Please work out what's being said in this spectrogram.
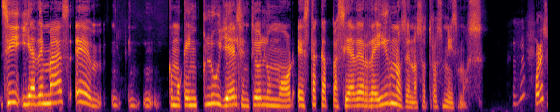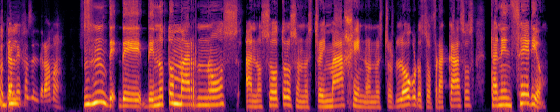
Sí, y además eh, como que incluye el sentido del humor esta capacidad de reírnos de nosotros mismos. Uh -huh. Por eso te alejas del drama. Uh -huh. de, de, de, no tomarnos a nosotros o nuestra imagen o nuestros logros o fracasos tan en serio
